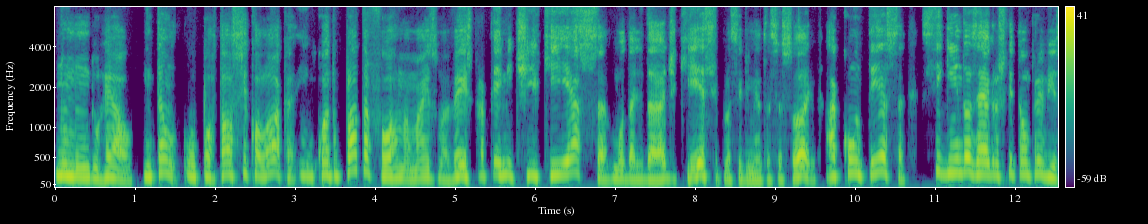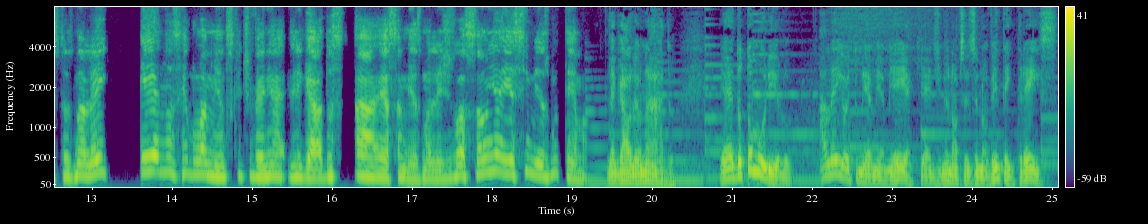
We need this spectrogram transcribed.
no mundo real. Então, o portal se coloca enquanto plataforma, mais uma vez, para permitir que essa modalidade, que esse procedimento acessório, aconteça seguindo as regras que estão previstas na lei e nos regulamentos que tiverem ligados a essa mesma legislação e a esse mesmo tema. Legal, Leonardo. É, doutor Murilo, a Lei 8666, que é de 1993,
